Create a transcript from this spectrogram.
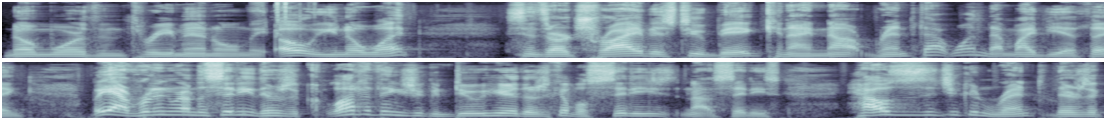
No more than three men only. Oh, you know what? since our tribe is too big, can I not rent that one? That might be a thing. But yeah, running around the city, there's a lot of things you can do here. There's a couple cities, not cities, houses that you can rent. There's a,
